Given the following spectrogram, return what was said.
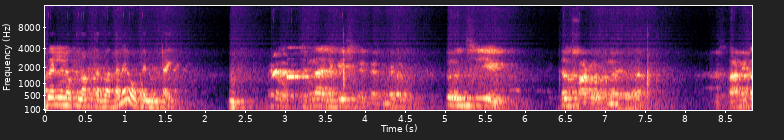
ట్వెల్వ్ ఓ క్లాక్ తర్వాతనే ఓపెన్ ఉంటాయి. ఉం. మేడం ఒక చిన్న అలిగేషన్ ఏంటంటే మేడం ఫిఫ్త్ నుంచి ఎగ్జామ్ స్టార్ట్ అవుతున్నాయి కదా. స్థానిక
